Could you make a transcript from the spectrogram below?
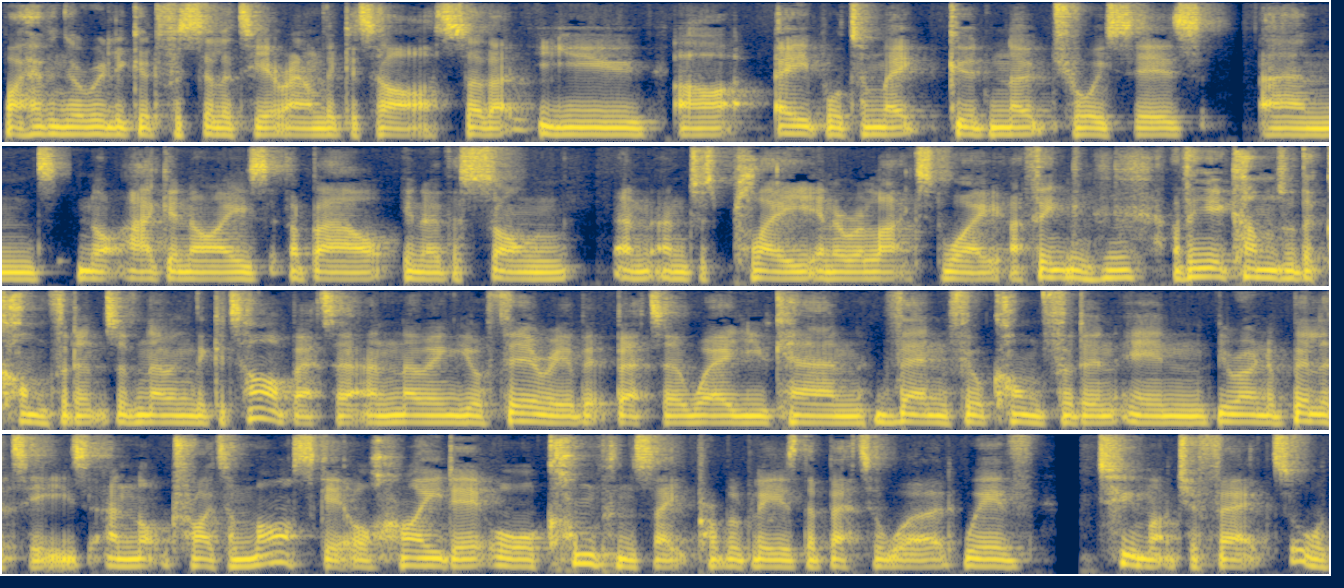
by having a really good facility around the guitar, so that you are able to make good note choices and not agonize about you know the song and and just play in a relaxed way. I think Mm-hmm. I think it comes with the confidence of knowing the guitar better and knowing your theory a bit better, where you can then feel confident in your own abilities and not try to mask it or hide it or compensate. Probably is the better word with too much effects or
